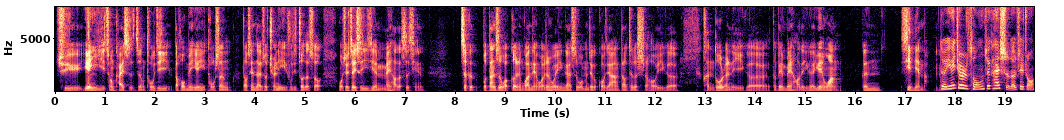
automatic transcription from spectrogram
去愿意从开始这种投机到后面愿意投身。到现在说全力以赴去做的时候，我觉得这是一件美好的事情。这个不单是我个人观点，我认为应该是我们这个国家到这个时候一个很多人的一个特别美好的一个愿望跟信念吧。对，因为就是从最开始的这种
